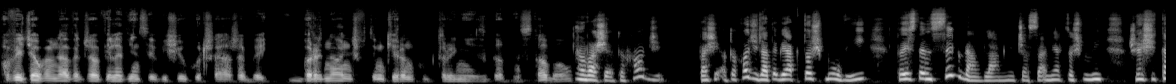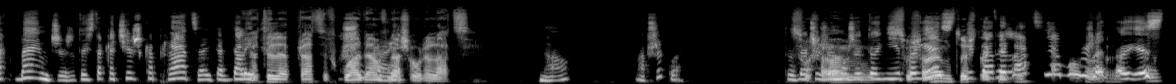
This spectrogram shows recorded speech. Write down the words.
Powiedziałbym nawet, że o wiele więcej wysiłku trzeba, żeby brnąć w tym kierunku, który nie jest zgodny z Tobą. No właśnie o to chodzi. Właśnie o to chodzi. Dlatego jak ktoś mówi, to jest ten sygnał dla mnie czasami, jak ktoś mówi, że ja się tak męczę, że to jest taka ciężka praca i tak dalej. Ja tyle pracy wkładam Szukaj. w naszą relację. No, na przykład. To znaczy, że może to nie to jest nie ta relacja, może to jest.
